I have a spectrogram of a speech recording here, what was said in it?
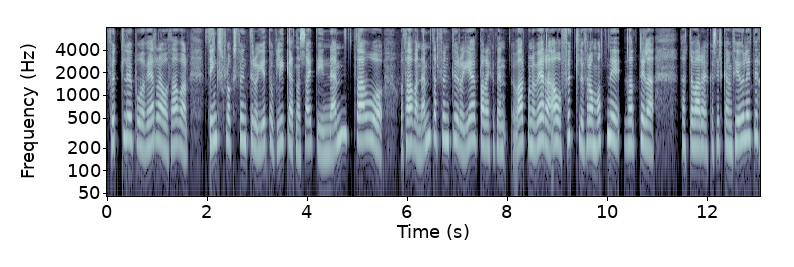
fullu búið að vera og það var þingsflokksfundur og ég tók líka þarna sæti í nefnd þá og, og það var nefndarfundur og ég bara ekkert nefn var búin að vera á fullu frá mótni þar til að þetta var eitthvað cirka um fjöguleitið,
